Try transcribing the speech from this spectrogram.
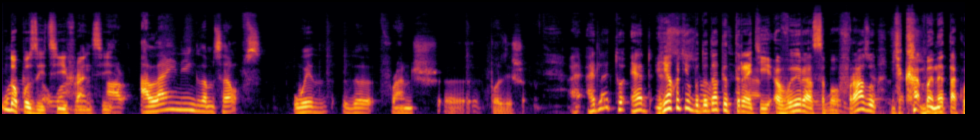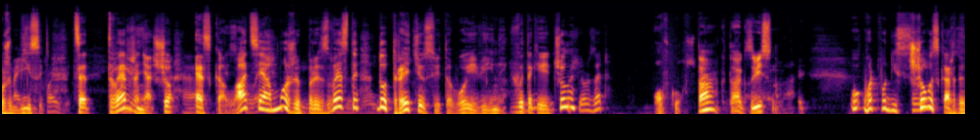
до позиції Франції. aligning themselves with the French uh, position. I'd like Я хотів би додати третій вираз або фразу, яка мене також бісить. Це твердження, що ескалація може призвести до третьої світової війни. Ви таке чули? Of. Так, так, звісно. Що ви скажете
